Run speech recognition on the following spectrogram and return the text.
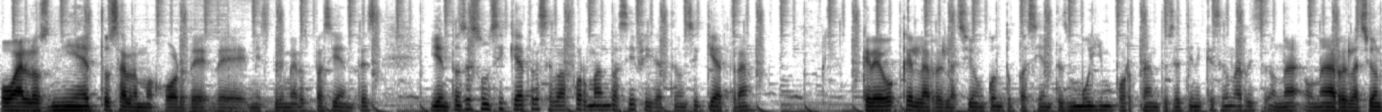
o a los nietos a lo mejor de, de mis primeros pacientes. Y entonces un psiquiatra se va formando así, fíjate, un psiquiatra creo que la relación con tu paciente es muy importante, o sea, tiene que ser una, una, relación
